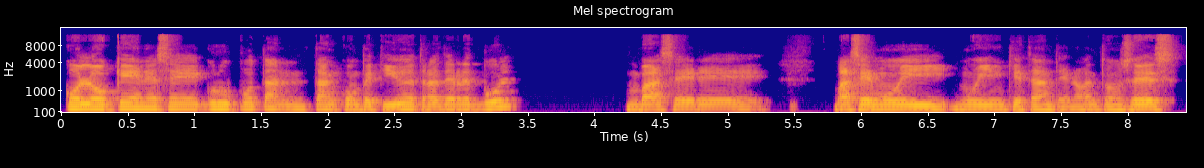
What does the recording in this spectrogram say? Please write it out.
coloque en ese grupo tan, tan competido detrás de Red Bull, va a ser, eh, va a ser muy, muy inquietante, ¿no? Entonces,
